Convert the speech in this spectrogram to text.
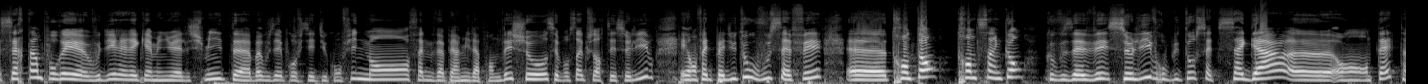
certains pourraient vous dire, Eric Emmanuel Schmitt, bah, vous avez profité du confinement, ça nous a permis d'apprendre des choses, c'est pour ça que vous sortez ce livre. Et en fait, pas du tout. Vous, ça fait 30 ans, 35 ans que vous avez ce livre, ou plutôt cette saga euh, en tête?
